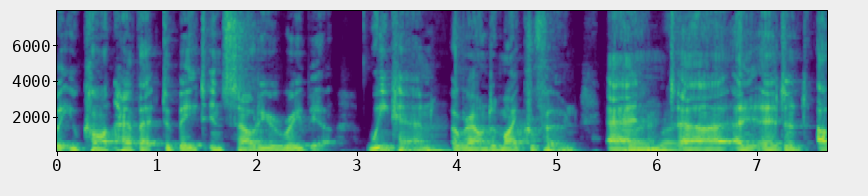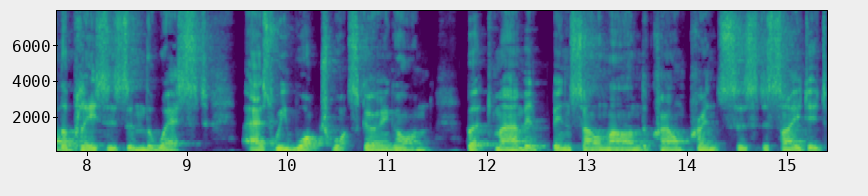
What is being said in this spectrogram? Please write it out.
but you can't have that debate in Saudi Arabia. We can mm. around a microphone and, right, right. Uh, and, and other places in the West as we watch what's going on. But Mohammed bin Salman, the crown prince, has decided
